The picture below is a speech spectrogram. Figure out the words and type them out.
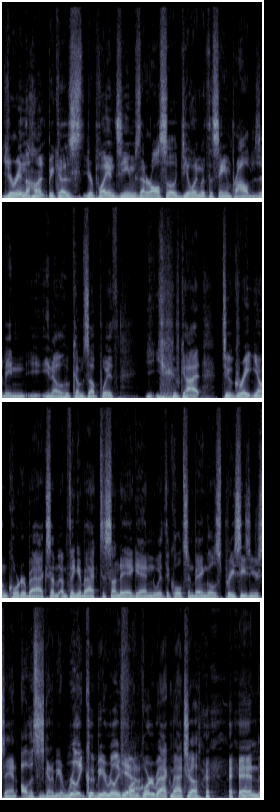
you're in the hunt because you're playing teams that are also dealing with the same problems. I mean, you know, who comes up with? You've got two great young quarterbacks. I'm, I'm thinking back to Sunday again with the Colts and Bengals preseason. You're saying, "Oh, this is going to be a really could be a really Yeah. fun quarterback matchup," and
